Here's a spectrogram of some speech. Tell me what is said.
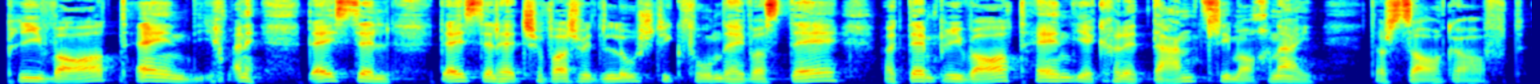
Privathandy. Ich meine, der Estelle, der Estelle hat schon fast wieder lustig gefunden, hey, was der wegen dem Privathandy können Tänzchen machen. Nein, das ist sagenhaft.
